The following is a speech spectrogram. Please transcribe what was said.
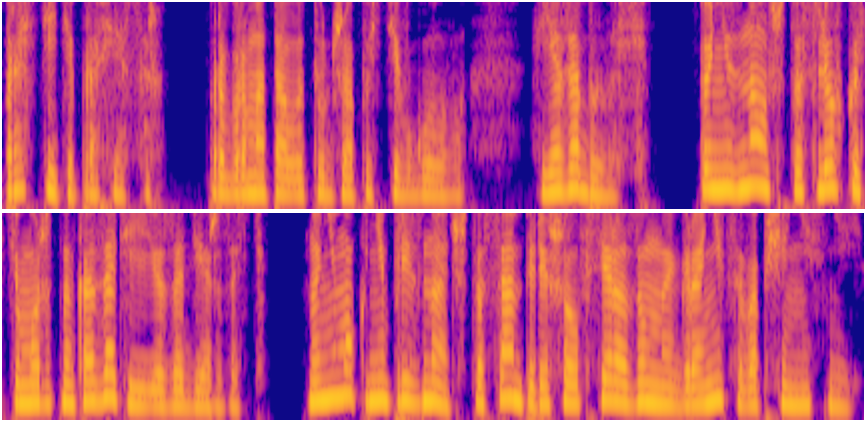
«Простите, профессор», — пробормотала тут же, опустив голову. «Я забылась». Тони знал, что с легкостью может наказать ее за дерзость, но не мог не признать, что сам перешел все разумные границы в общении с ней.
